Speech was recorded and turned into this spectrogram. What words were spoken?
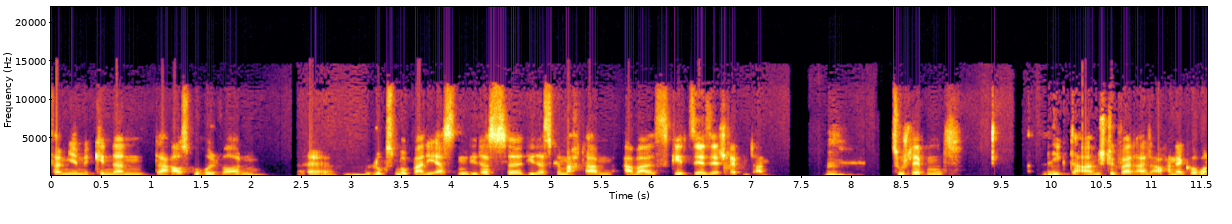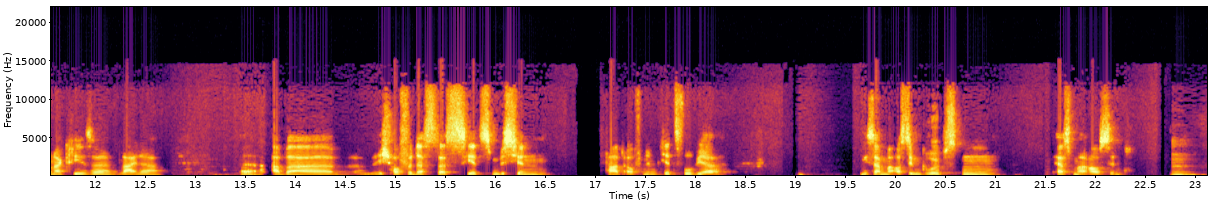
Familien mit Kindern da rausgeholt worden. Äh, Luxemburg waren die ersten, die das, äh, die das gemacht haben, aber es geht sehr, sehr schleppend an. Mhm. Zuschleppend liegt ein Stück weit halt auch an der Corona-Krise, leider. Äh, aber ich hoffe, dass das jetzt ein bisschen Fahrt aufnimmt, jetzt wo wir, ich sag mal, aus dem Gröbsten erstmal raus sind. Mhm.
